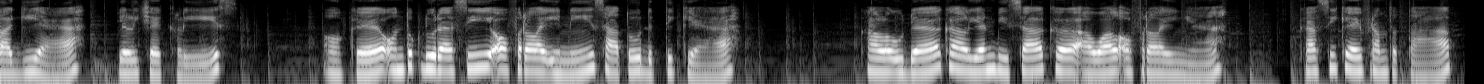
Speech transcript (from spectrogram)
lagi ya. Pilih checklist. Oke, untuk durasi overlay ini satu detik ya. Kalau udah, kalian bisa ke awal overlaynya. Kasih keyframe tetap.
